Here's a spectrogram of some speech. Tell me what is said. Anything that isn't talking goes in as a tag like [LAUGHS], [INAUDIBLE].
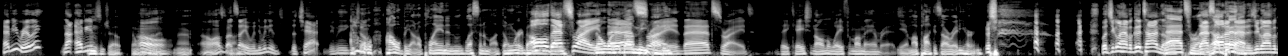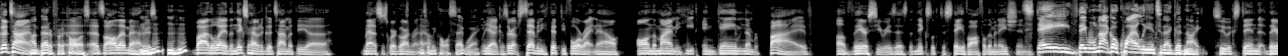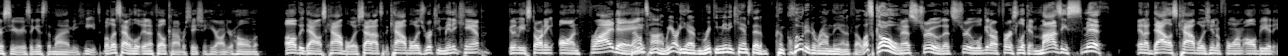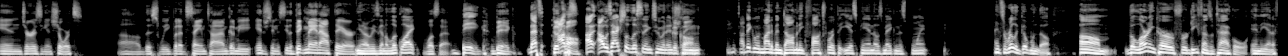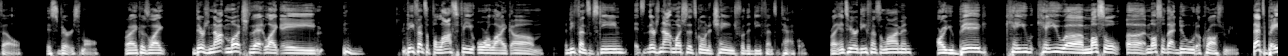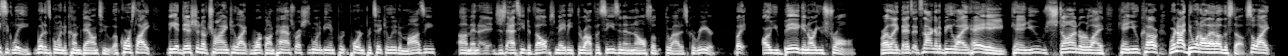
have you really? Not have It you? was a joke. Don't worry Oh. about it. All right. Oh, I was about to say, we we need the chat. Do we need to I get on? will, I will be on a plane in less than a month. Don't worry about. Oh, buddy. that's right. Don't worry about me, right. buddy. That's right. Vacation on the way for my man Reg. Yeah, my pocket's already hurting. [LAUGHS] But you're gonna have a good time though. That's right. That's I all that matters. You're gonna have a good time. I better for the Uh, cost. that's all that matters. hmm By the way, the Knicks are having a good time at the uh, Madison Square Garden right That's now. That's what we call a segue. Yeah, because they're up 70 54 right now on the Miami Heat in game number five of their series as the Knicks look to stave off elimination Stave, they will not go quietly into that good night. to extend their series against the Miami Heat. But let's have a little NFL conversation here on your home of the Dallas Cowboys. Shout out to the Cowboys. Rookie minicamp going to be starting on Friday. About time. We already have Ricky mini camps that have concluded around the NFL. Let's go. That's true. That's true. We'll get our first look at Mazi Smith in a Dallas Cowboys uniform, albeit in jersey and shorts uh, this week. But at the same time, going to be interesting to see the big man out there. You know what he's going to look like? What's that? Big. Big. That's Good I call. Was, I, I was actually listening to an interesting. I think it might have been Dominique Foxworth at ESPN that was making this point. It's a really good one though. Um, the learning curve for defensive tackle in the NFL is very small, right? Because like there's not much that like a [CLEARS THROAT] defensive philosophy or like um a defensive scheme. It's there's not much that's going to change for the defensive tackle, right? Interior defensive lineman. Are you big? Can you can you uh, muscle uh, muscle that dude across from you? That's basically what it's going to come down to. Of course, like the addition of trying to like work on pass rush is going to be important, particularly to Mazi. Um, and uh, just as he develops, maybe throughout the season and also throughout his career. But are you big and are you strong? Right, like that's it's not going to be like, hey, can you stun or like can you cover? We're not doing all that other stuff. So like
